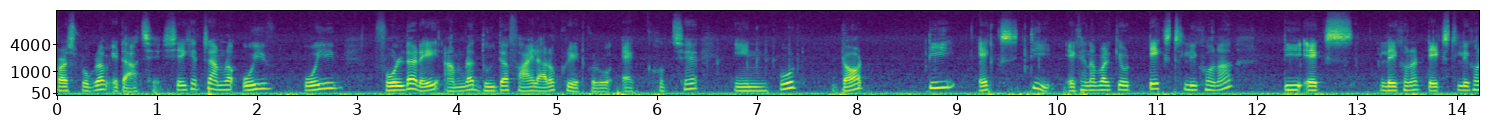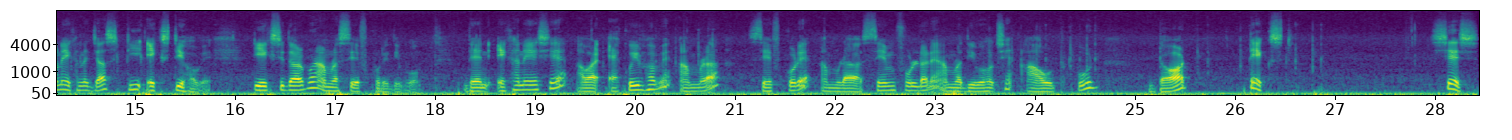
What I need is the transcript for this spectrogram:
ফার্স্ট প্রোগ্রাম এটা আছে। সেই ক্ষেত্রে আমরা ওই ওই ফোল্ডারেই আমরা দুইটা ফাইল আরও ক্রিয়েট করব। এক হচ্ছে input dot T X T এখানে আবার কেউ টেক্সট লিখো না। টি এক্স লিখো না টেক্সট লিখো না, এখানে জাস্ট টি এক্স টি হবে। টি এক্স টি দেওয়ার পর আমরা সেভ করে দিব। দেন এখানে এসে আবার একইভাবে আমরা সেভ করে আমরা সেম ফোল্ডারে আমরা দিব হচ্ছে আউটপুট ডট টেক্সট শেষ।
